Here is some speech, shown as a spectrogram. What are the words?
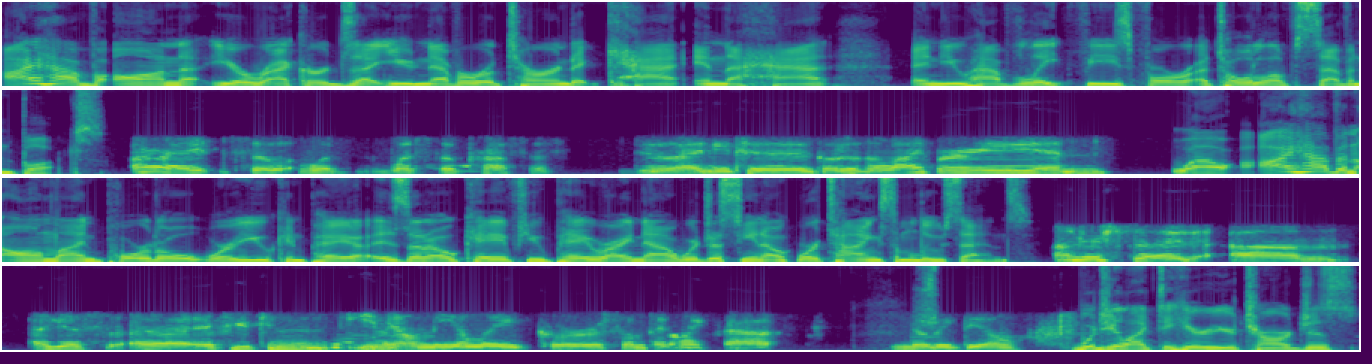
I have on your records that you never returned Cat in the Hat, and you have late fees for a total of seven books. All right. So, what what's the process? Do I need to go to the library and? Well, I have an online portal where you can pay. Is it okay if you pay right now? We're just, you know, we're tying some loose ends. Understood. Um, I guess uh, if you can email me a link or something like that, no big deal. Would you like to hear your charges?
